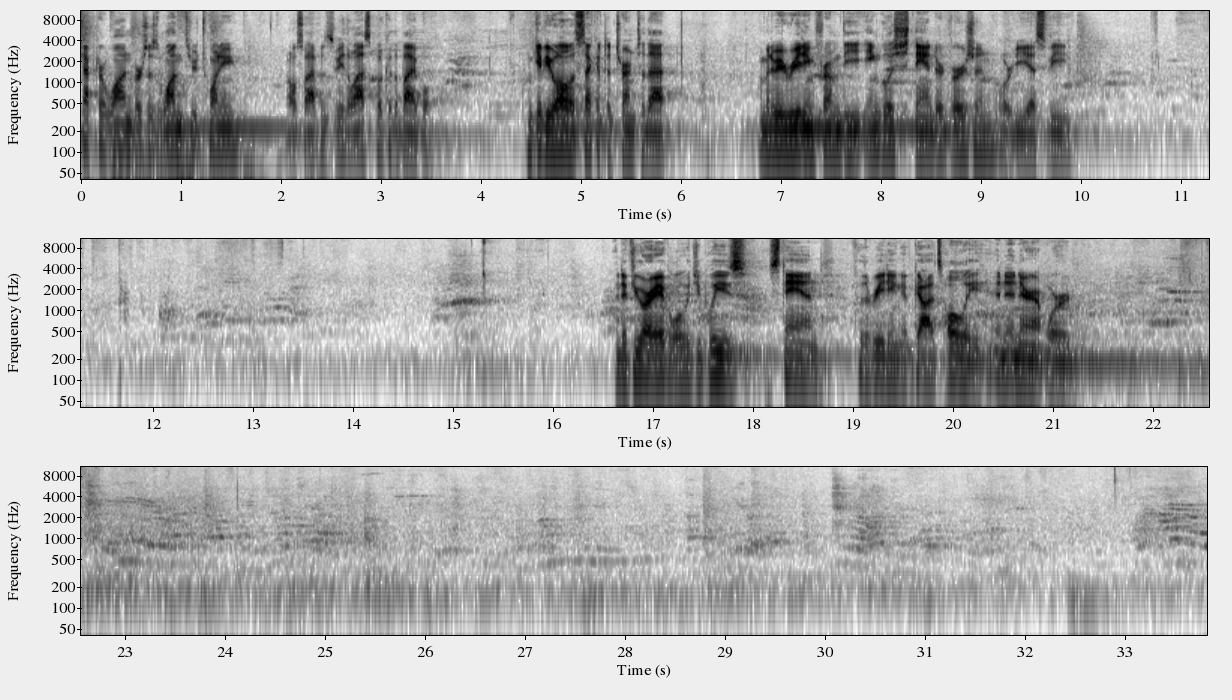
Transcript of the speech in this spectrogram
chapter 1, verses 1 through 20. It also happens to be the last book of the Bible. I'll give you all a second to turn to that. I'm going to be reading from the English Standard Version, or ESV. And if you are able, would you please stand for the reading of God's holy and inerrant word?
